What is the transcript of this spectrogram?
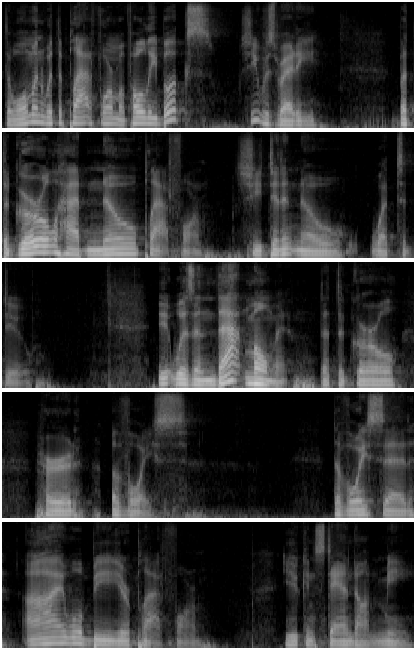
The woman with the platform of holy books, she was ready. But the girl had no platform. She didn't know what to do. It was in that moment that the girl heard a voice. The voice said, I will be your platform. You can stand on me.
